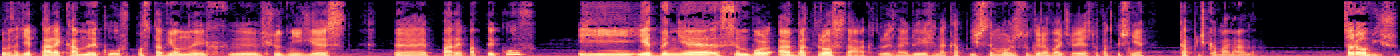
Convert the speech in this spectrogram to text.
w zasadzie parę kamyków, postawionych y, wśród nich jest e, parę patyków i jedynie symbol albatrosa, który znajduje się na kapliczce, może sugerować, że jest to faktycznie kapliczka Manana. Co robisz?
